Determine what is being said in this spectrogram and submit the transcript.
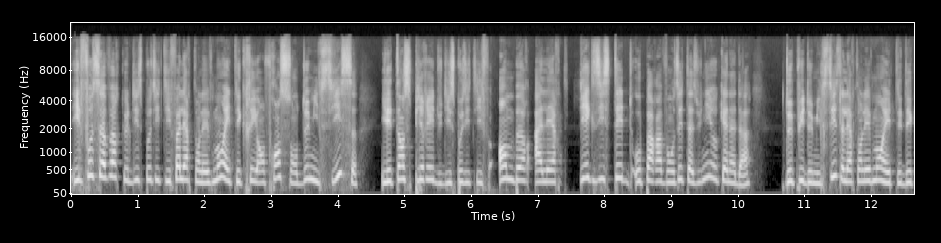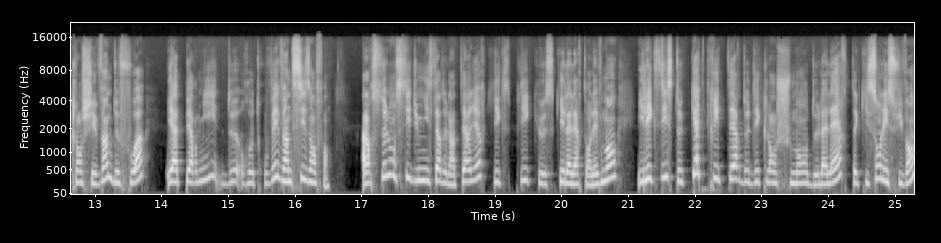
Il faut savoir que le dispositif alerte enlèvement a été créé en France en 2006. Il est inspiré du dispositif Amber Alert qui existait auparavant aux États-Unis et au Canada. Depuis 2006, l'alerte enlèvement a été déclenchée 22 fois et a permis de retrouver 26 enfants. Alors, selon le site du ministère de l'Intérieur qui explique ce qu'est l'alerte enlèvement, il existe quatre critères de déclenchement de l'alerte qui sont les suivants.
